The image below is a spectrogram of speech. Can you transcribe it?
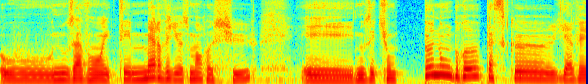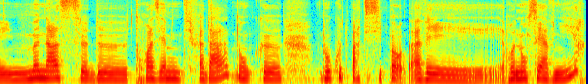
où nous avons été merveilleusement reçus et nous étions peu nombreux parce qu'il y avait une menace de troisième intifada, donc euh, beaucoup de participants avaient renoncé à venir.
